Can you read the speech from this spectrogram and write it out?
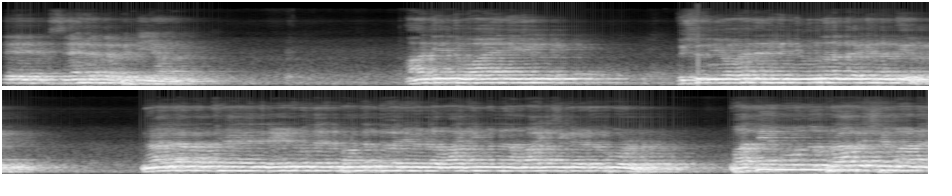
സ്നേഹത്തെ പറ്റിയാണ്. ആദ്യത്തെ വായനയിൽ വിശുദ്ധ യോഹനന്റെ ഒന്നാം ലേഖനത്തിൽ നാലാം അധ്യായത്തിൽ ഏഴ് മുതൽ പന്ത്രണ്ട് വരെയുള്ള വാക്യങ്ങൾ നാം വായിച്ചു കേട്ടപ്പോൾ പതിമൂന്ന് പ്രാവശ്യമാണ്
